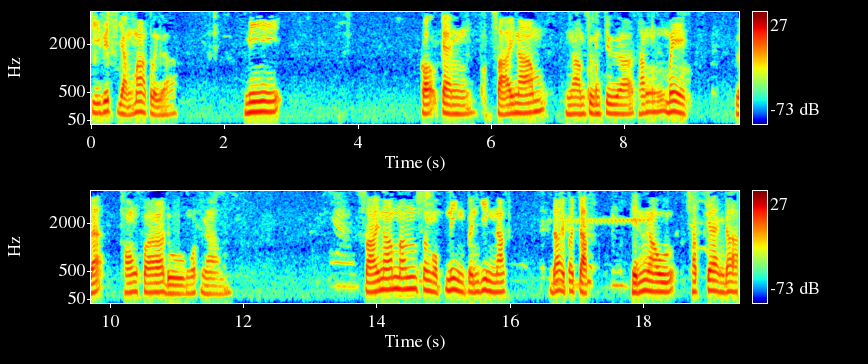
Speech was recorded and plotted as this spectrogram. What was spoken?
ชีวิตอย่างมากเหลือ มีเกาะแก่งสายน้ำงามจุนเจือทั้งเมฆและท้องฟ้าดูงดงาม สายน้ำนั้นสงบนิ่งเป็นยิ่งนัก ได้ประจักษ์เห็นเงาชัดแจ้งได้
